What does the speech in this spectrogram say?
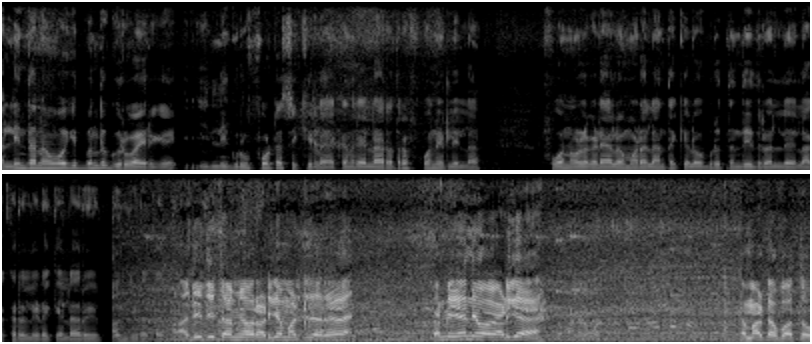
ಅಲ್ಲಿಂದ ನಾವು ಹೋಗಿದ್ದು ಬಂದು ಗುರುವಾಯೂರಿಗೆ. ಇಲ್ಲಿ ಗ್ರೂಪ್ ಫೋಟೋ ಸಿಕ್ಕಿಲ್ಲ, ಯಾಕಂದರೆ ಎಲ್ಲರ ಹತ್ರ ಫೋನ್ ಇರಲಿಲ್ಲ. ಫೋನ್ ಒಳಗಡೆ ಅಲೋ ಮಾಡಲ್ಲ ಅಂತ ಕೆಲವೊಬ್ರು ತಂದಿದ್ರು ಅಲ್ಲೇ ಲಾಕರಲ್ಲಿ ಇಡಕ್ಕೆ, ಎಲ್ಲರೂ ತಂದಿಡಕ್ಕೆ ಅದಿತಿ ಸ್ವಾಮಿ ಅವ್ರು ಅಡುಗೆ ಮಾಡ್ತಿದ್ದಾರೆ. ಸ್ವಾಮಿ, ಏನು ಇವಾಗ ಅಡುಗೆ? ಟೊಮಾಟೊ ಬಾತು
